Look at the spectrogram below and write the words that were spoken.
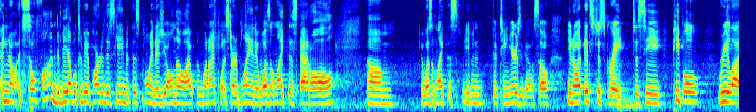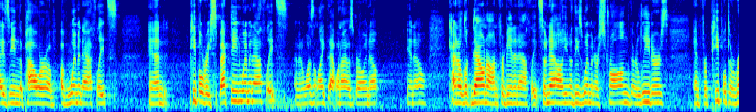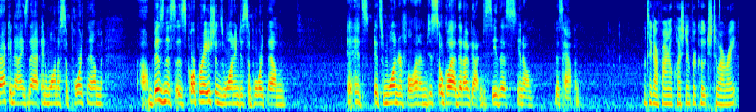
you know, it's so fun to be able to be a part of this game at this point. As you all know, I, when I started playing, it wasn't like this at all. Um, it wasn't like this even 15 years ago. So, you know, it's just great to see people realizing the power of, of women athletes and people respecting women athletes. I mean, it wasn't like that when I was growing up, you know, kind of looked down on for being an athlete. So now, you know, these women are strong, they're leaders, and for people to recognize that and want to support them, uh, businesses, corporations wanting to support them, it's, it's wonderful. And I'm just so glad that I've gotten to see this, you know, this happen. We'll take our final question for Coach to our right.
